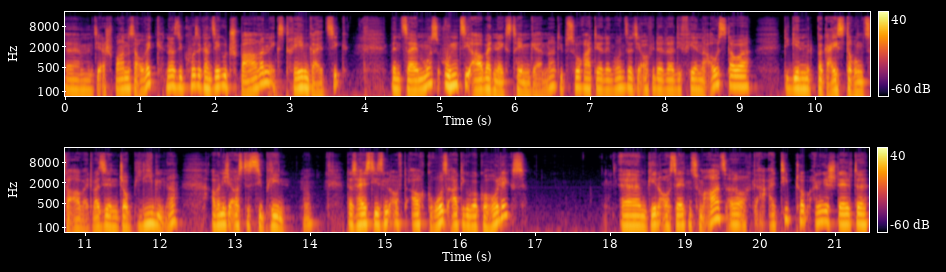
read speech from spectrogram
ähm, die Ersparnisse auch weg. Ne? Kurse kann sehr gut sparen, extrem geizig, wenn es sein muss. Und sie arbeiten extrem gern. Ne? Die Psora hat ja dann grundsätzlich auch wieder da die fehlende Ausdauer. Die gehen mit Begeisterung zur Arbeit, weil sie den Job lieben, ne? aber nicht aus Disziplin. Ne? Das heißt, die sind oft auch großartige Workaholics, ähm, gehen auch selten zum Arzt, also auch tiptop Angestellte,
